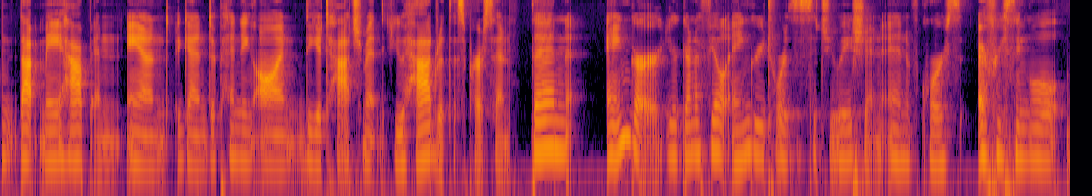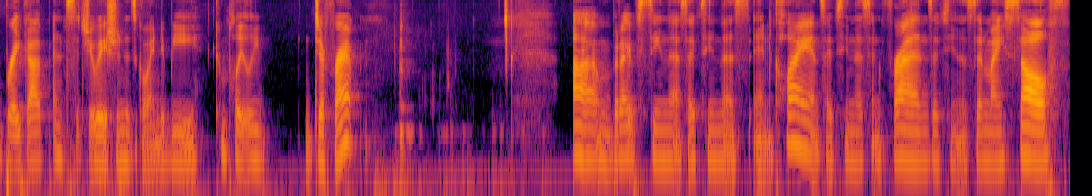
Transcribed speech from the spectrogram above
That may happen. And again, depending on the attachment that you had with this person, then anger. You're going to feel angry towards the situation. And of course, every single breakup and situation is going to be completely different. Um, but I've seen this. I've seen this in clients. I've seen this in friends. I've seen this in myself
